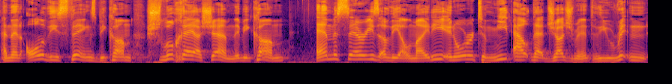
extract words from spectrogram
And then all of these things become shluchei Hashem. They become emissaries of the Almighty in order to mete out that judgment, the written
